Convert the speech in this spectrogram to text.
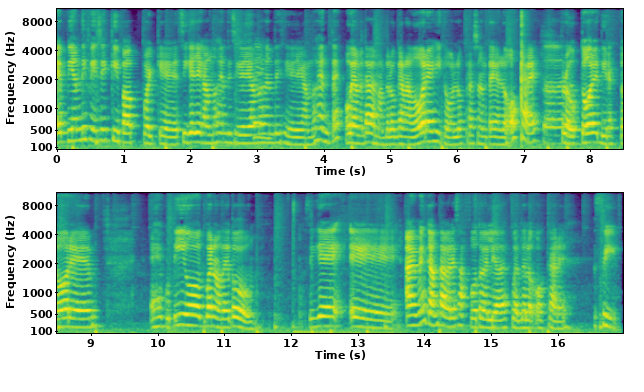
es bien difícil keep up porque sigue llegando gente y sigue llegando Sí. gente y sigue llegando gente. Obviamente, además de los ganadores y todos los presentes en los Oscars, productores, directores, ejecutivos, bueno, de todo. Así que eh, a mí me encanta ver esas fotos el día después de los Oscars. Sí,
